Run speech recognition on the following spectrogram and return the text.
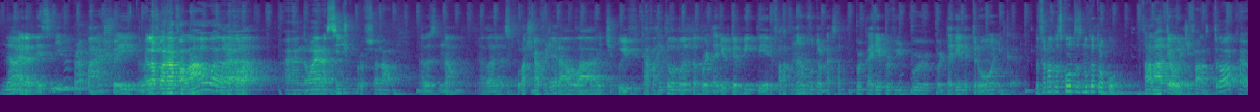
Não, era desse nível pra baixo aí. Ela morava lá ou ela... Morava lá. Ah, não era síndico profissional? Ela, não, ela esculachava geral lá e, tipo, e ficava reclamando da portaria o tempo inteiro e falava, não, vou trocar essa porcaria por, por portaria eletrônica. No final das contas, nunca trocou. Fala até hoje. Fala, troca,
